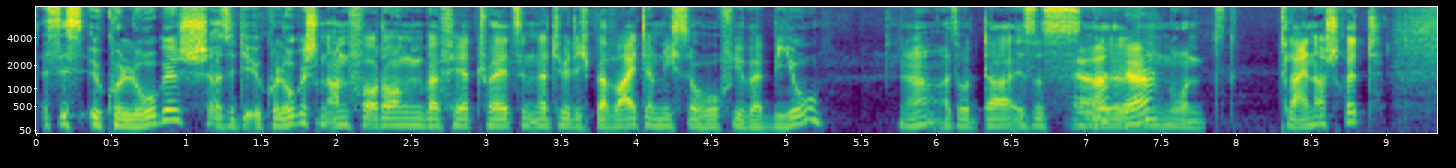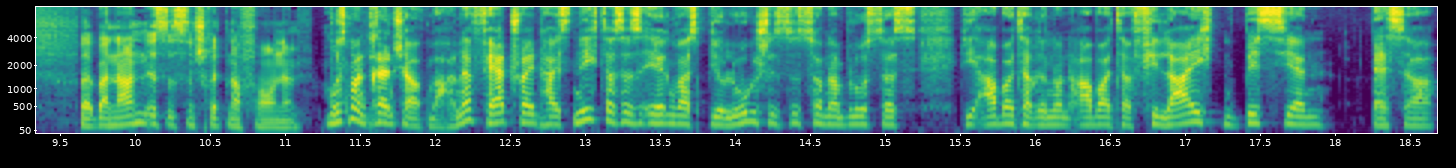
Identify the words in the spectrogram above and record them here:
Es ist ökologisch, also die ökologischen Anforderungen bei Fairtrade sind natürlich bei weitem nicht so hoch wie bei Bio. Ja, also da ist es ja, äh, ja. nur ein kleiner Schritt. Bei Bananen ist es ein Schritt nach vorne. Muss man trennscharf machen. Ne? Fairtrade heißt nicht, dass es irgendwas Biologisches ist, sondern bloß, dass die Arbeiterinnen und Arbeiter vielleicht ein bisschen besser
